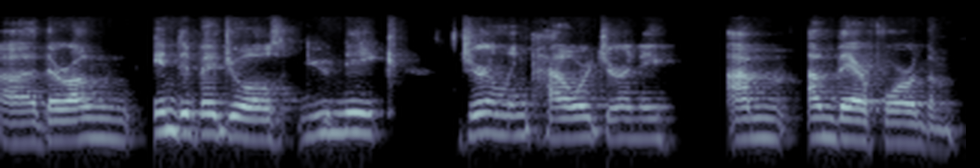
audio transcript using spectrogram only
uh, their own individual unique journaling power journey. I'm I'm there for them.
